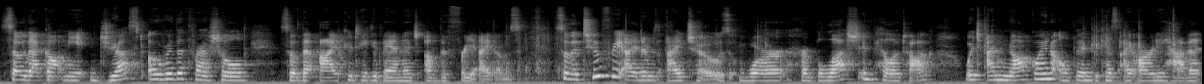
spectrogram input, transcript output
So that got me just over the threshold so that I could take advantage of the free items. So the two free items I chose were her blush and Pillow Talk, which I'm not going to open because I already have it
